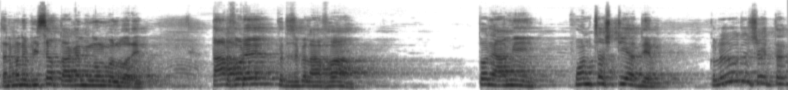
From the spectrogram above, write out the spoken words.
তার মানে বিচার তো আগামী মঙ্গলবারে। তারপরে কোথায় কলে আফা, তোরে আমি পঞ্চাশ টিয়া দেম। কলে ওরে শৈতান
